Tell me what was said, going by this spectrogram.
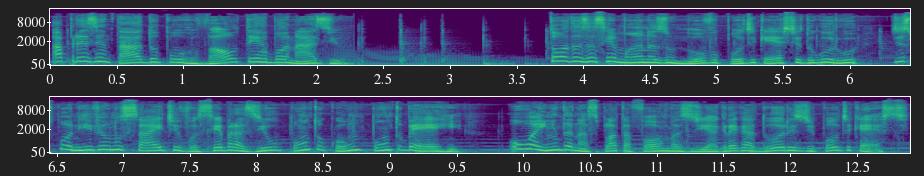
apresentado por Walter Bonásio. Todas as semanas, um novo podcast do Guru, disponível no site vocêbrasil.com.br ou ainda nas plataformas de agregadores de podcast.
